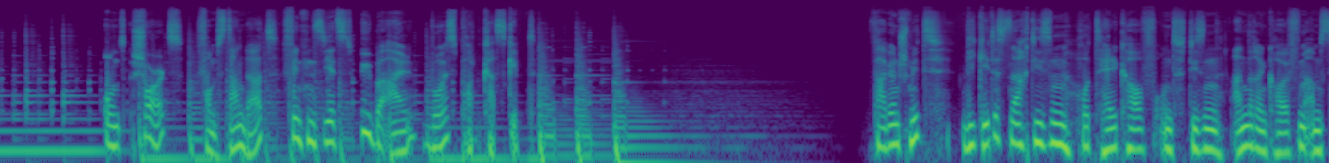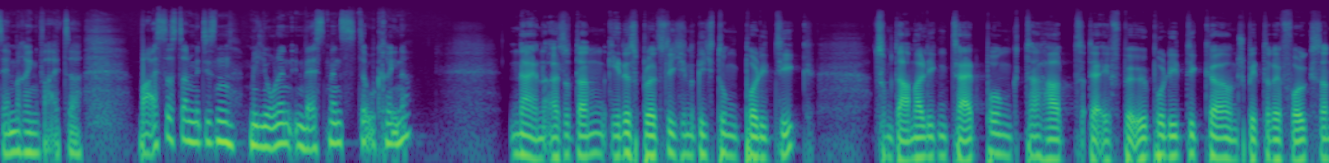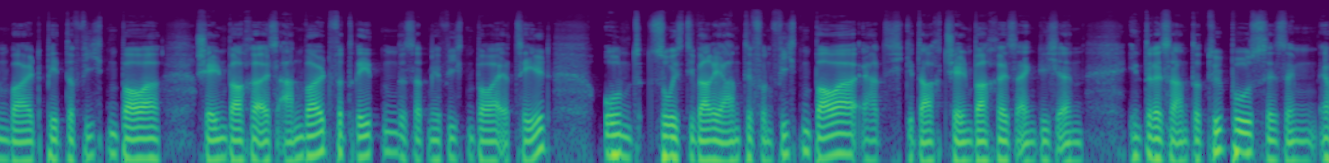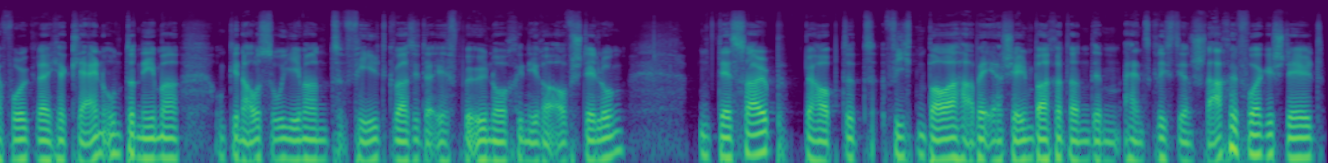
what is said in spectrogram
Und Shorts vom Standard finden Sie jetzt überall, wo es Podcasts gibt. Fabian Schmidt, wie geht es nach diesem Hotelkauf und diesen anderen Käufen am Semmering weiter? War es das dann mit diesen Millionen Investments der Ukrainer? Nein, also dann geht es plötzlich in Richtung Politik. Zum damaligen Zeitpunkt hat der FPÖ-Politiker und spätere Volksanwalt Peter Fichtenbauer Schellenbacher als Anwalt vertreten. Das hat mir Fichtenbauer erzählt. Und so ist die Variante von Fichtenbauer. Er hat sich gedacht, Schellenbacher ist eigentlich ein interessanter Typus, er ist ein erfolgreicher Kleinunternehmer und genau so jemand fehlt quasi der FPÖ noch in ihrer Aufstellung. Und deshalb behauptet Fichtenbauer, habe er Schellenbacher dann dem Heinz-Christian Strache vorgestellt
